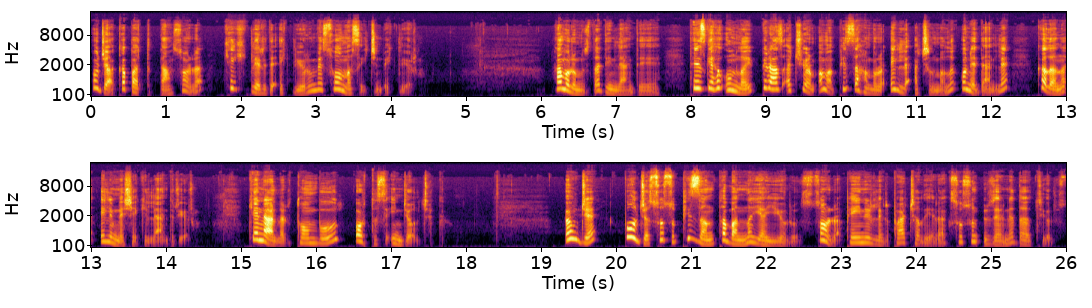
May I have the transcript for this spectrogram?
Ocağı kapattıktan sonra kekikleri de ekliyorum ve soğuması için bekliyorum. Hamurumuz da dinlendi. Tezgahı unlayıp biraz açıyorum ama pizza hamuru elle açılmalı. O nedenle kalanı elimle şekillendiriyorum. Kenarları tombul, ortası ince olacak. Önce bolca sosu pizzanın tabanına yayıyoruz. Sonra peynirleri parçalayarak sosun üzerine dağıtıyoruz.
